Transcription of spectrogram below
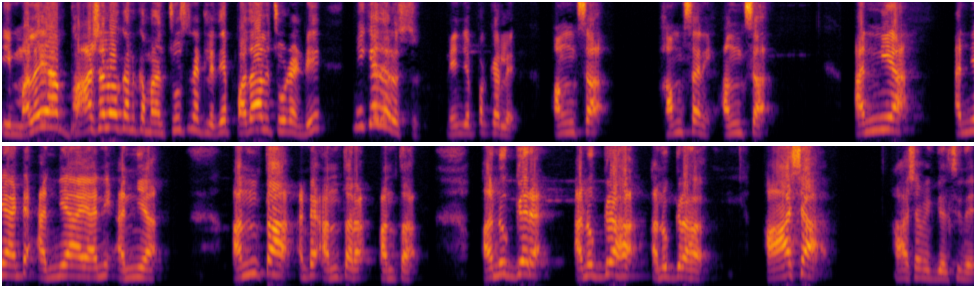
ఈ మలయ భాషలో కనుక మనం చూసినట్లయితే పదాలు చూడండి మీకే తెలుస్తుంది. నేను చెప్పక్కర్లే. అంస హంసని అంస అన్య అన్య అంటే అన్యాయాన్ని అన్య. అంత అంటే అంతర అంత. అనుగ్రహ అనుగ్రహ అనుగ్రహ. ఆశ ఆశ మీకు తెలిసిందే.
